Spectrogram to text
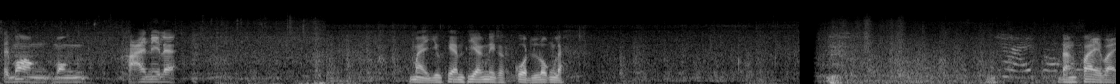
ใส่หมองหมองขายนี่แหละใหม่อยู่แคมเทียงนี่ก็กดลงแหละดังไฟไว้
